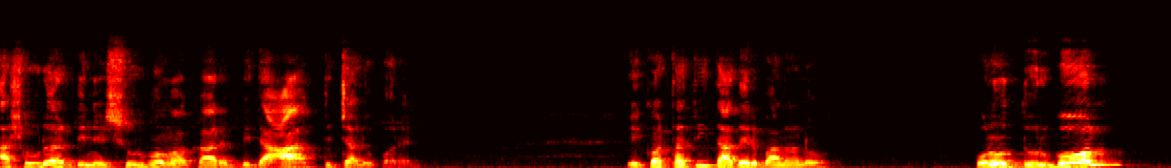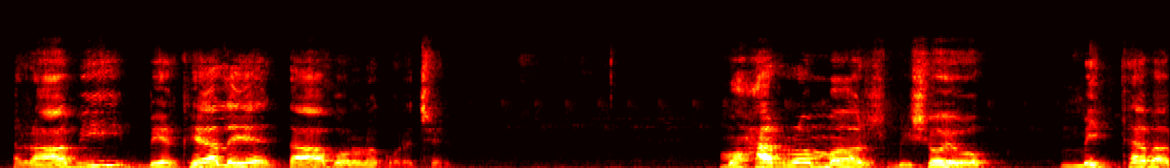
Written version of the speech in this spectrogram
আশুরার দিনে সুরমা মাকার বিদাত চালু করেন। এই কথাটি তাদের বানানো। কোনো দুর্বল রাবি বেখেয়ালে তা বর্ণনা করেছেন। মহারম মাস বিষয়ক মিথ্যা বা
